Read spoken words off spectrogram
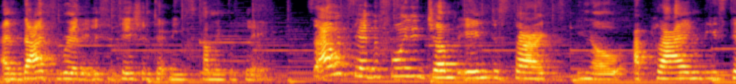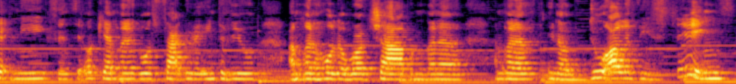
And that's where the elicitation techniques come into play. So I would say before you jump in to start, you know, applying these techniques and say, okay, I'm gonna go start doing an interview, I'm gonna hold a workshop, I'm gonna, I'm gonna, you know, do all of these things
